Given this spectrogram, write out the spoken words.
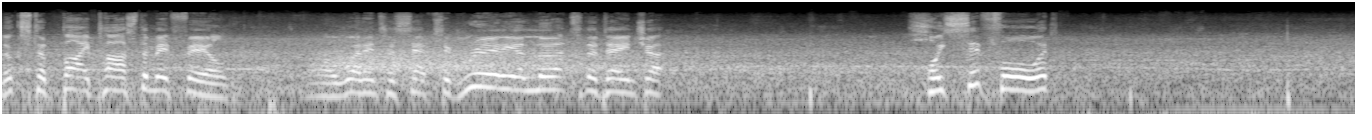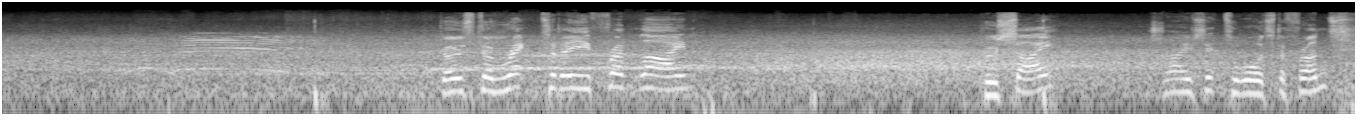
Looks to bypass the midfield. Oh, well intercepted, really alert to the danger. Hoists it forward. Goes direct to the front line. Hysaj drives it towards the front.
